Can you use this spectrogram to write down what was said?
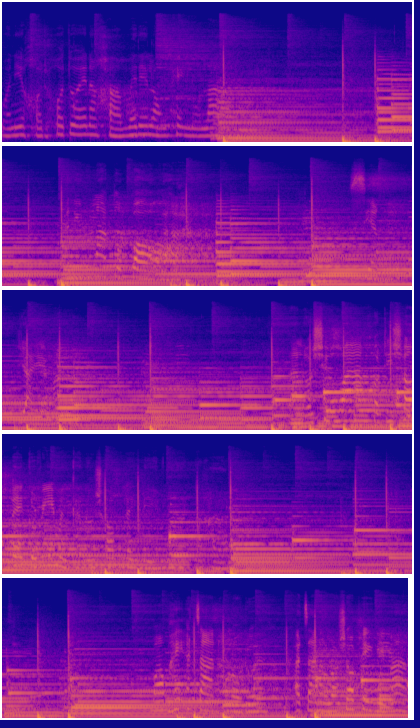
วันนี้ขอโทษด้วยนะคะ ไม่ได้ร้องเพลงนูลาอันนี้นูลาตัวปอค่ะเสียงใหญ่มากแต่เราเชื่อว่าคนที่ชอบเบเกอรี่เหมือนกัน ชอบเพลงนี้มาก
